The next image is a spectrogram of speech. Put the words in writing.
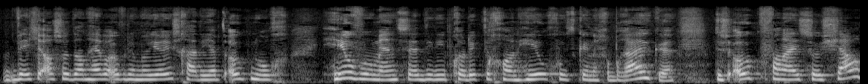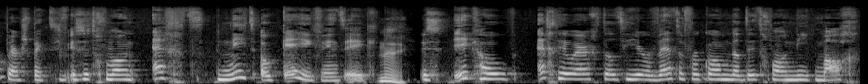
weet je, als we het dan hebben over de milieuschade, je hebt ook nog heel veel mensen die die producten gewoon heel goed kunnen gebruiken. Dus ook vanuit sociaal perspectief is het gewoon echt niet oké, vind ik. Nee. Dus ik hoop echt heel erg dat hier wetten voorkomen dat dit gewoon niet mag.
